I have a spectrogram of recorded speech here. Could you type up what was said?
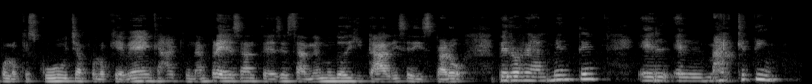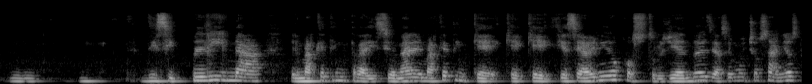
por lo que escuchan, por lo que ven, que una empresa entonces está en el mundo digital y se disparó. Pero realmente el, el marketing disciplina, el marketing tradicional, el marketing que, que, que, se ha venido construyendo desde hace muchos años,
